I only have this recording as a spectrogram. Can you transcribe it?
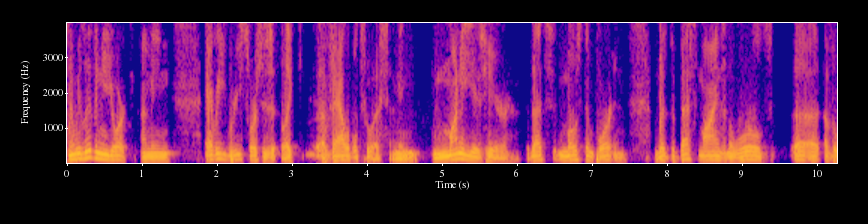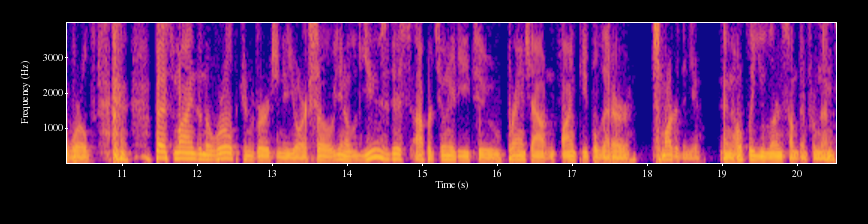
And we live in New York. I mean, every resource is like available to us. I mean, money is here. That's most important. But the best minds in the world's uh, of the world's best minds in the world converge in New York. So, you know, use this opportunity to branch out and find people that are smarter than you. And hopefully you learn something from them.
